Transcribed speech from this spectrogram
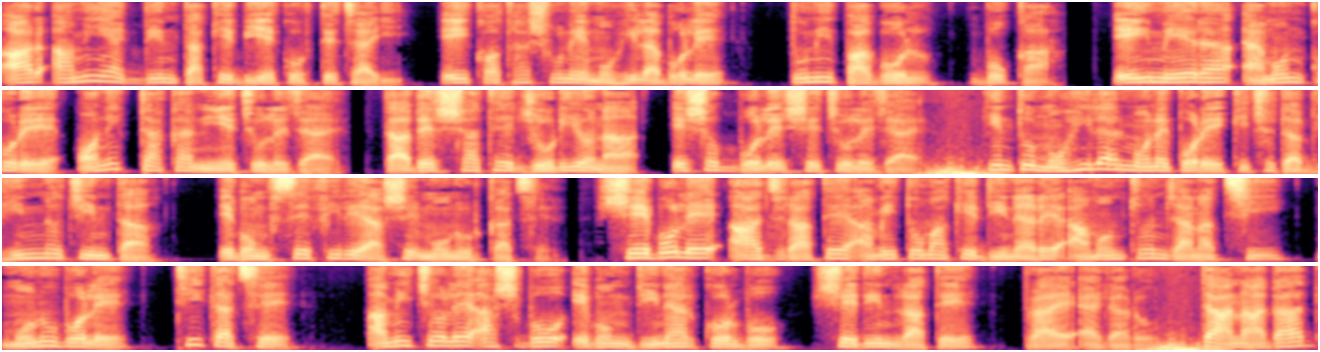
আর আমি একদিন তাকে বিয়ে করতে চাই। এই কথা শুনে মহিলা বলে, তুমি পাগল, বোকা। এই মেয়েরা এমন করে অনেক টাকা নিয়ে চলে যায়। তাদের সাথে জড়িও না, এসব বলে সে চলে যায়। কিন্তু মহিলার মনে পড়ে কিছুটা ভিন্ন চিন্তা, এবং সে ফিরে আসে মনুর কাছে। সে বলে, আজ রাতে আমি তোমাকে ডিনারে আমন্ত্রণ জানাচ্ছি। মনু বলে, ঠিক আছে আমি চলে আসব এবং ডিনার করব, সেদিন রাতে, প্রায় এগারো। টা নাগাদ,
